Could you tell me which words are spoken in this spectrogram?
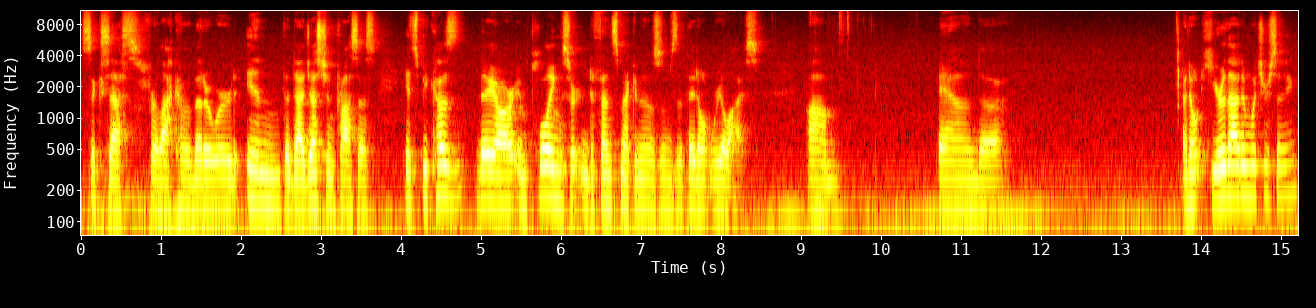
success, for lack of a better word, in the digestion process, it's because they are employing certain defense mechanisms that they don't realize. Um, and uh, I don't hear that in what you're saying,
